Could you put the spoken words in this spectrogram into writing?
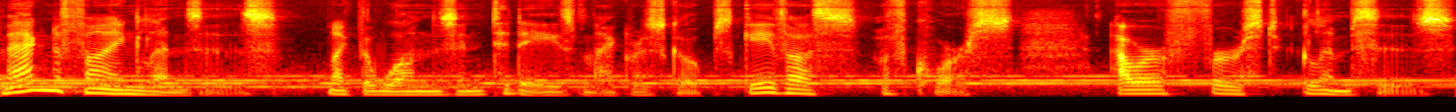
Magnifying lenses, like the ones in today's microscopes, gave us, of course, our first glimpses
